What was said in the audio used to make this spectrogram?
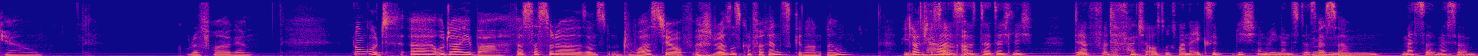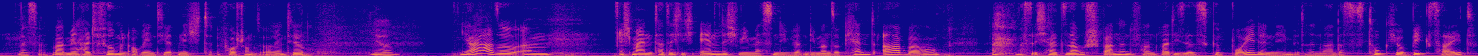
Ja, gute Frage. Nun gut, äh, Odaiba, was hast du da sonst, du warst ja auf, du hast es Konferenz genannt, ne? Wie läuft ja, das dann ab? ist tatsächlich, der, der falsche Ausdruck war eine Exhibition, wie nennt sich das? Messe. Messe, Messe. Messe. War mir halt firmenorientiert, nicht forschungsorientiert. Ja. Ja, also ähm, ich meine tatsächlich ähnlich wie Messen, die, die man so kennt, aber was ich halt sau spannend fand, war dieses Gebäude, in dem wir drin waren. Das ist Tokyo Big Sight.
